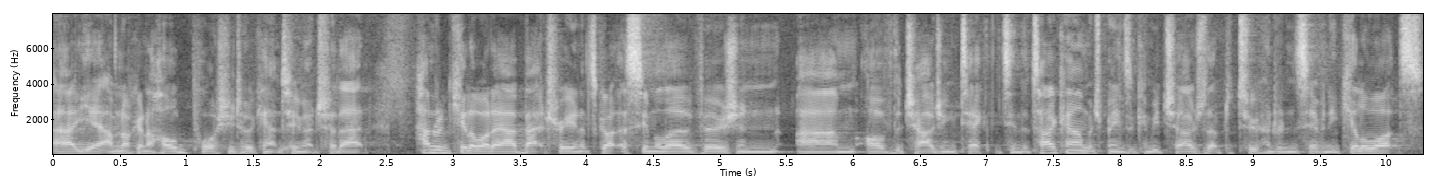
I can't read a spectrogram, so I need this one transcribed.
uh, yeah, I'm not going to hold Porsche to account too much for that. 100 kilowatt hour battery, and it's got a similar version um, of the charging tech that's in the Taycan, which means it can be charged up to 270 kilowatts.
